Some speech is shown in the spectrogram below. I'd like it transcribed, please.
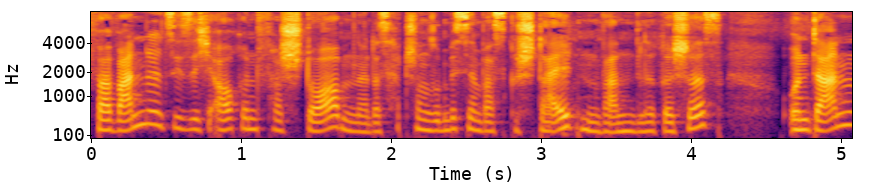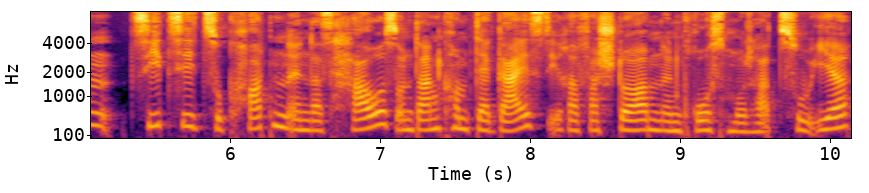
verwandelt sie sich auch in Verstorbene. Das hat schon so ein bisschen was Gestaltenwandlerisches. Und dann zieht sie zu Cotton in das Haus und dann kommt der Geist ihrer verstorbenen Großmutter zu ihr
